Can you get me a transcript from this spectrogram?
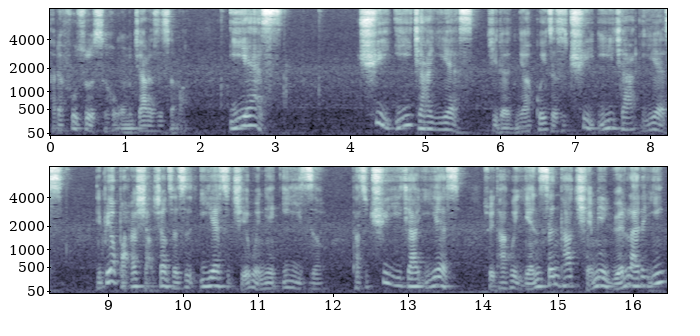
它在复数的时候，我们加的是什么？yes 去 e 加 es。记得你要规则是去 e 加 es，你不要把它想象成是 es 结尾念 e 字哦，它是去 e 加 es，所以它会延伸它前面原来的音，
